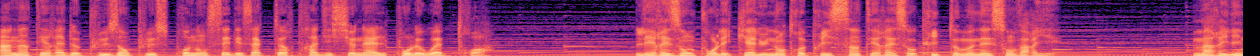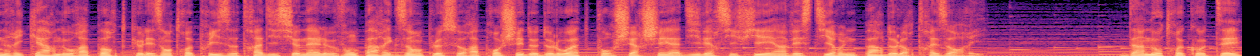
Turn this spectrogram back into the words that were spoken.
Un intérêt de plus en plus prononcé des acteurs traditionnels pour le Web 3. Les raisons pour lesquelles une entreprise s'intéresse aux crypto-monnaies sont variées. Marilyn Ricard nous rapporte que les entreprises traditionnelles vont par exemple se rapprocher de Deloitte pour chercher à diversifier et investir une part de leur trésorerie. D'un autre côté,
